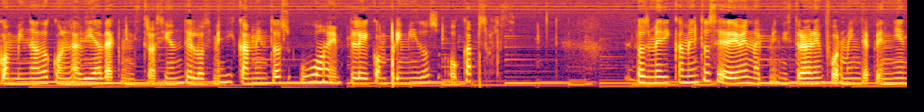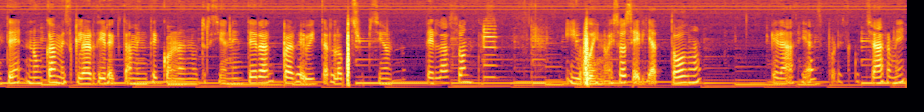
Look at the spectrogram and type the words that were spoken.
combinado con la vía de administración de los medicamentos u emplee comprimidos o cápsulas. Los medicamentos se deben administrar en forma independiente, nunca mezclar directamente con la nutrición enteral para evitar la obstrucción de las ondas. Y bueno, eso sería todo. Gracias por escucharme.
